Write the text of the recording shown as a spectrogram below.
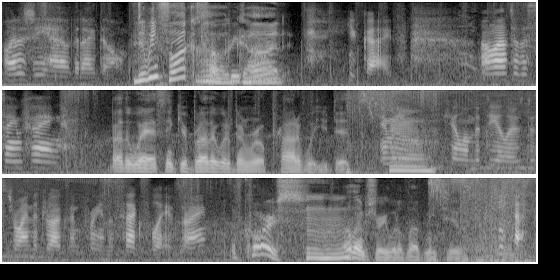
What does she have that I don't? Did we fuck? Oh God. You guys. I'll answer the same thing. By the way, I think your brother would have been real proud of what you did. You mean killing the dealers, destroying the drugs, and freeing the sex slaves, right? Of course. Mm-hmm. Well, I'm sure he would have loved me too. yeah.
